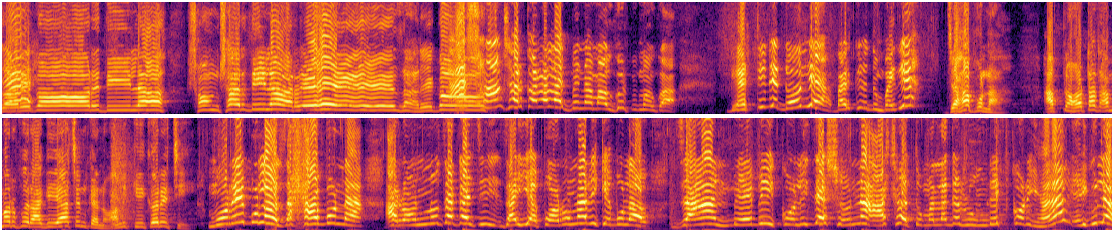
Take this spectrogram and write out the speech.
যারে ঘর দিলা সংসার দিলা রে যারে আর সংসার করা লাগবে না মাগর পোমাগা গেটিতে ডরিয়া বাইর করে দুম বাইরে। যাহাপনা আপনি হঠাৎ আমার উপর আগে আছেন কেন? আমি কি করেছি? মোরে বলাও যাহাবো না আর অন্য জায়গায় জি- যাইয়া পরনারীকে বলাও জান বেবি কলিজা সোনা আসো তোমার লাগে রুম ডেট করি হ্যাঁ এইগুলা?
